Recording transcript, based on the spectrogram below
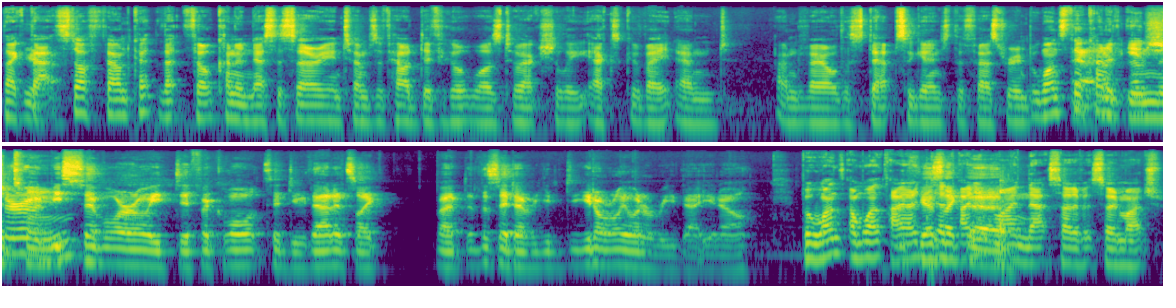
Like Yeah. that stuff found that felt kind of necessary in terms of how difficult it was to actually excavate and unveil the steps get into the first room. But once they're Yeah, kind I'm, of in I'm the sure tomb, be similarly difficult to do that. It's like, but at the same time, you, you don't really want to read that, you know. but once I, want, I, I, like I didn't mind that side of it so much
